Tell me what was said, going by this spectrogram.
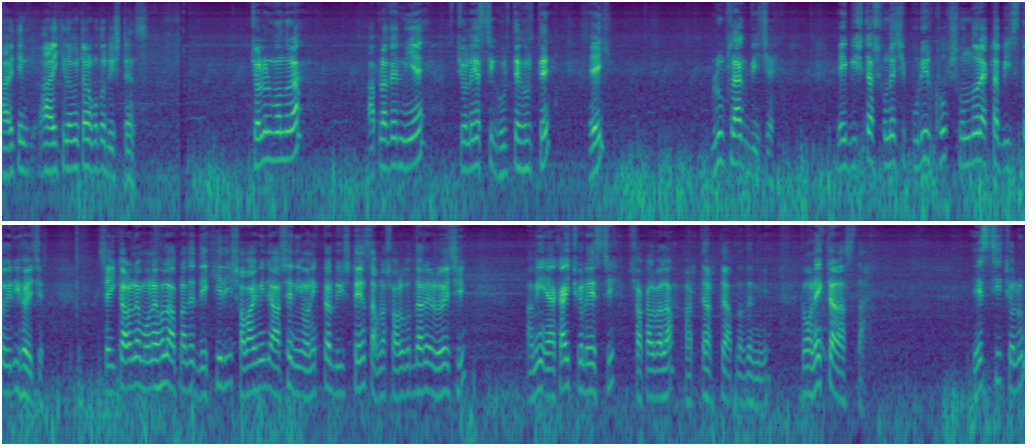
আড়াই তিন, আড়াই কিলোমিটার মতো ডিস্টেন্স চলুন বন্ধুরা, আপনাদের নিয়ে চলে এসেছি ঘুরতে ঘুরতে এই ব্লু ফ্ল্যাগ বিচে এই বিচটা শুনেছি পুরীর খুব সুন্দর একটা বিচ তৈরি হয়েছে। সেই কারণে মনে হলো আপনাদের দেখিয়ে দিই। সবাই মিলে আসেনি, অনেকটা ডিস্টেন্স আমরা স্বর্গদ্বারে রয়েছি। আমি একাই চলে এসেছি সকালবেলা হাঁটতে হাঁটতে আপনাদের নিয়ে। তো অনেকটা রাস্তা। এসছি, চলুন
